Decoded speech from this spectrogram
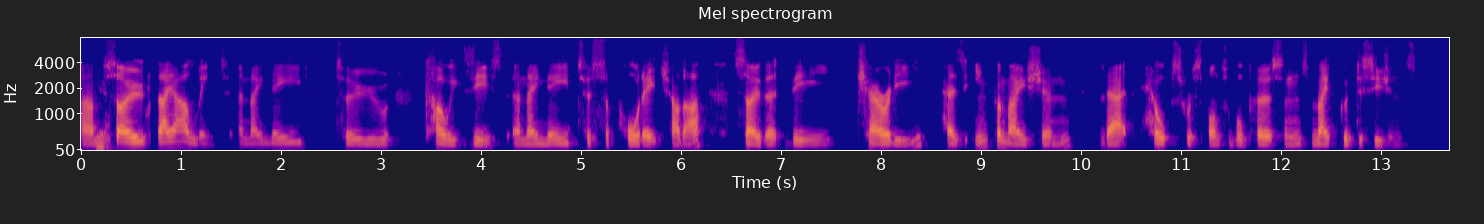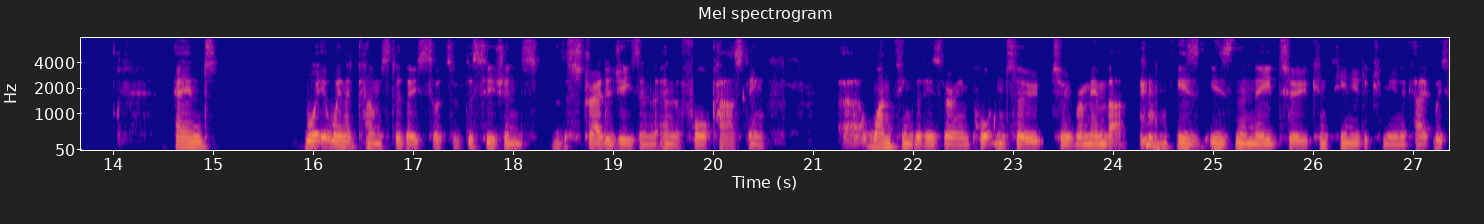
Um, yeah. So they are linked and they need to coexist and they need to support each other so that the charity has information that helps responsible persons make good decisions. And when it comes to these sorts of decisions, the strategies and, and the forecasting, uh, one thing that is very important to to remember is is the need to continue to communicate with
